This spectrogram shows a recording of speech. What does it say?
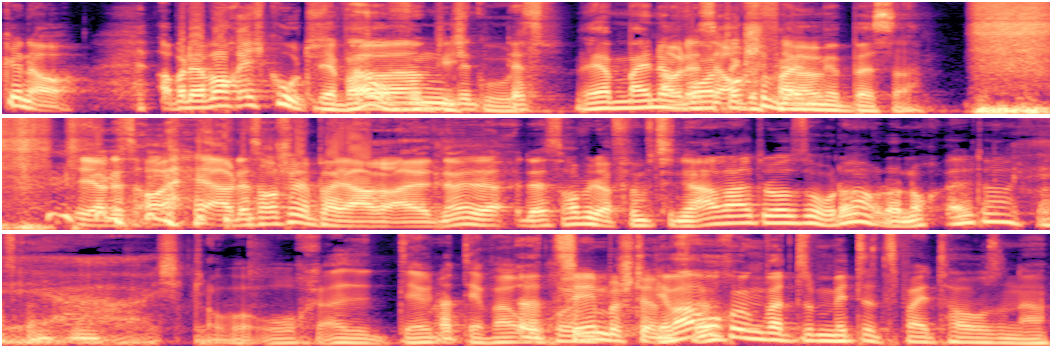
genau. Aber der war auch echt gut. Der war auch Ähm, wirklich gut. Das, ja, meine Worte auch gefallen mir besser. Ja, das ist auch, ja, der ist auch schon ein paar Jahre alt. Ne? Der, ist auch wieder 15 Jahre alt oder so, oder? Oder noch älter? Ich weiß gar nicht. Ja, ich glaube auch. Also der, der war Also auch 10 irgend- bestimmt, Der war ne? auch irgendwas so Mitte 2000er.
